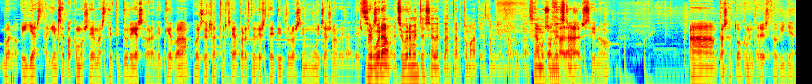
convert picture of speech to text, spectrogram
Bueno, y ya está. Quien sepa cómo se llama este título ya sabrá de qué va, pues es la tercera parte de este título sin muchas novedades. Más- Segura- seguramente sea de plantar tomates también, la verdad. Seamos Ojalá, honestos. si no. Ah, pasa tú a comentar esto, Guille.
